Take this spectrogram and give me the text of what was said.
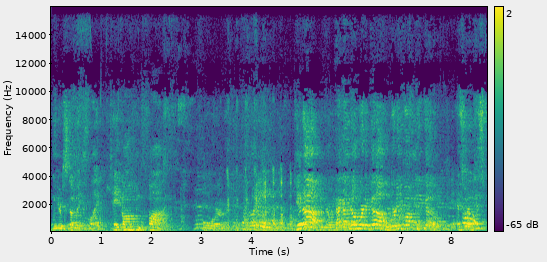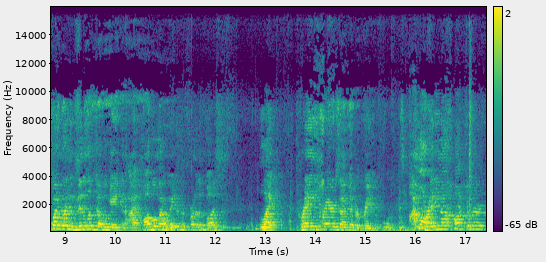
When your stomach's like, take off in five four, three, get up! And you're like, I got nowhere to go. Where do you want me to go? And so at this point, we're in the middle of Doublegate, and I hobble my way to the front of the bus, like praying prayers I've never prayed before. I'm already not popular,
